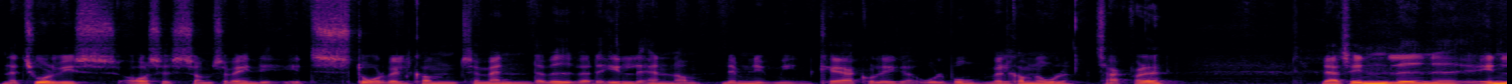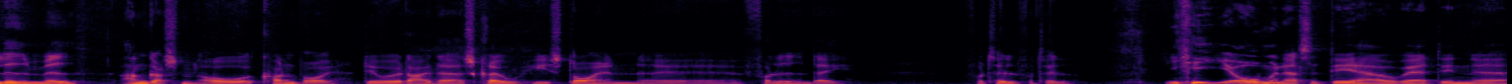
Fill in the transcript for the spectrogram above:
naturligvis også som sædvanligt et stort velkommen til manden, der ved, hvad det hele det handler om, nemlig min kære kollega Ole Brun. Velkommen Ole. Tak for det. Lad os indlede, indlede med Ankersen og Conboy. Det var jo dig, der skrev historien øh, forleden dag. Fortæl, fortæl. Jo, men altså, det har jo været en, øh,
